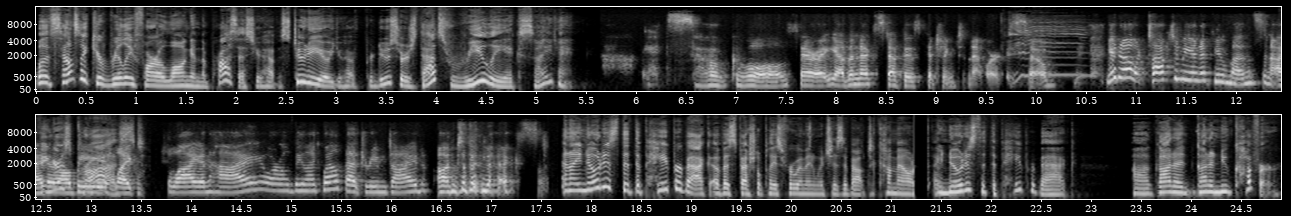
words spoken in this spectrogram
Well, it sounds like you're really far along in the process. You have a studio, you have producers. That's really exciting. It's so cool, Sarah. Yeah, the next step is pitching to networks. So, you know, talk to me in a few months and either Fingers I'll be crossed. like flying high or I'll be like, well, that dream died. On to the next. And I noticed that the paperback of A Special Place for Women, which is about to come out, I noticed that the paperback uh, got a got a new cover.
